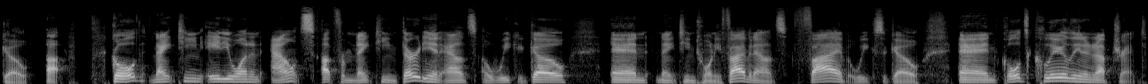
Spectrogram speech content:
go up. Gold, 1981 an ounce, up from 1930 an ounce a week ago, and 1925 an ounce five weeks ago. And gold's clearly in an uptrend,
